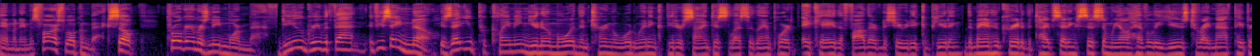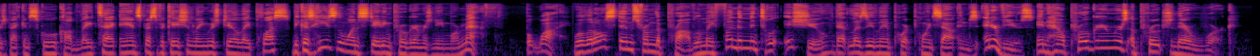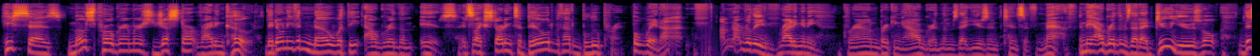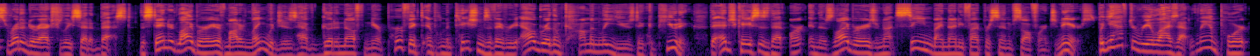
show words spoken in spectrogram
Hey, my name is Forrest. Welcome back. So, programmers need more math. Do you agree with that? If you say no, is that you proclaiming you know more than Turing Award winning computer scientist Leslie Lamport, aka the father of distributed computing? The man who created the typesetting system we all heavily used to write math papers back in school called LaTeX and specification language TLA+? Plus, because he's the one stating programmers need more math. But why? Well, it all stems from the problem, a fundamental issue that Leslie Lamport points out in his interviews, in how programmers approach their work. He says most programmers just start writing code. They don't even know what the algorithm is. It's like starting to build without a blueprint. But wait, I, I'm not really writing any groundbreaking algorithms that use intensive math. And the algorithms that I do use, well, this Redditor actually said it best. The standard library of modern languages have good enough, near perfect implementations of every algorithm commonly used in computing. The edge cases that aren't in those libraries are not seen by 95% of software engineers. But you have to realize that Lamport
